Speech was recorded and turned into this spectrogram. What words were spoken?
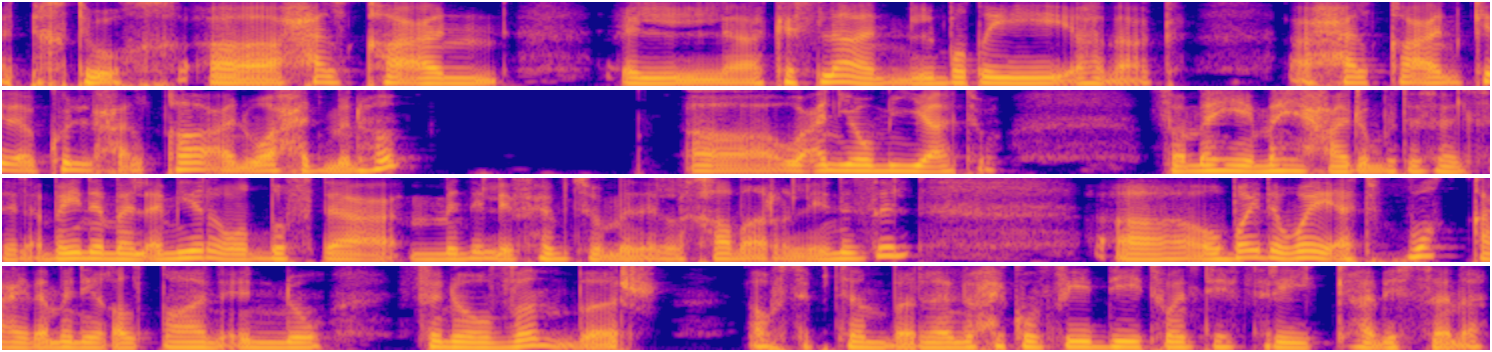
التختوخ آه، حلقة عن الكسلان البطيء هذاك حلقة عن كذا كل حلقة عن واحد منهم آه وعن يومياته. فما هي ما هي حاجة متسلسلة. بينما الأميرة والضفدع من اللي فهمته من الخبر اللي نزل آه و by the way أتوقع إذا ماني غلطان إنه في نوفمبر أو سبتمبر لأنه حيكون في D23 هذه السنة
